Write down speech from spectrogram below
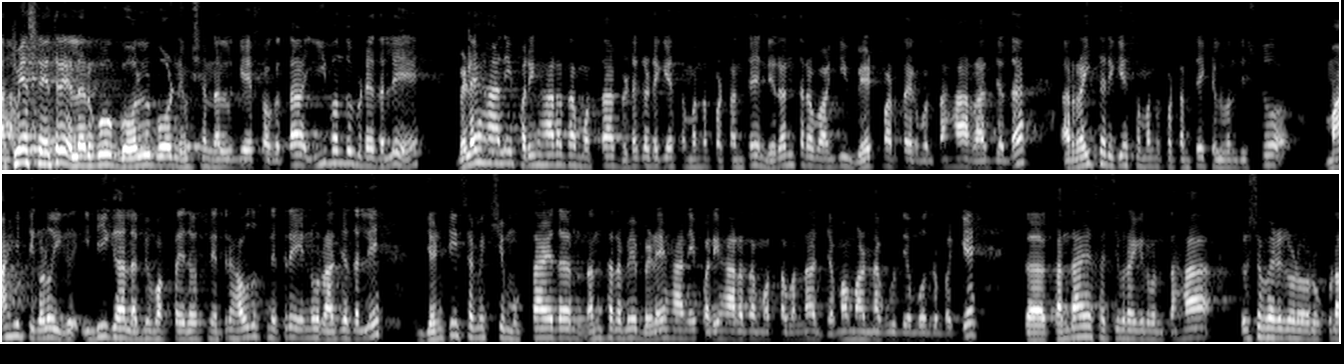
ಆತ್ಮೀಯ ಸ್ನೇಹಿತರೆ, ಎಲ್ಲರಿಗೂ ಗೋಲ್ ಬೋರ್ಡ್ ನ್ಯೂಸ್ ಚಾನಲ್ಗೆ ಸ್ವಾಗತ. ಈ ಒಂದು ವಿಡಿಯೋದಲ್ಲಿ ಬೆಳೆ ಹಾನಿ ಪರಿಹಾರದ ಮೊತ್ತ ಬಿಡುಗಡೆಗೆ ಸಂಬಂಧಪಟ್ಟಂತೆ ನಿರಂತರವಾಗಿ ವೇಟ್ ಮಾಡ್ತಾ ಇರುವಂತಹ ರಾಜ್ಯದ ರೈತರಿಗೆ ಸಂಬಂಧಪಟ್ಟಂತೆ ಕೆಲವೊಂದಿಷ್ಟು ಮಾಹಿತಿಗಳು ಈಗ ಇದೀಗ ಲಭ್ಯವಾಗ್ತಾ ಇದಾವೆ ಸ್ನೇಹಿತರೆ. ಹೌದು ಸ್ನೇಹಿತರೆ, ಇನ್ನು ರಾಜ್ಯದಲ್ಲಿ ಜಂಟಿ ಸಮೀಕ್ಷೆ ಮುಕ್ತಾಯದ ನಂತರವೇ ಬೆಳೆ ಹಾನಿ ಪರಿಹಾರದ ಮೊತ್ತವನ್ನ ಜಮಾ ಮಾಡಲಾಗುವುದು ಎಂಬುದರ ಬಗ್ಗೆ ಕಂದಾಯ ಸಚಿವರಾಗಿರುವಂತಹ ಕೃಷ್ಣ ಬೈರೇಗೌಡ ಅವರು ಕೂಡ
